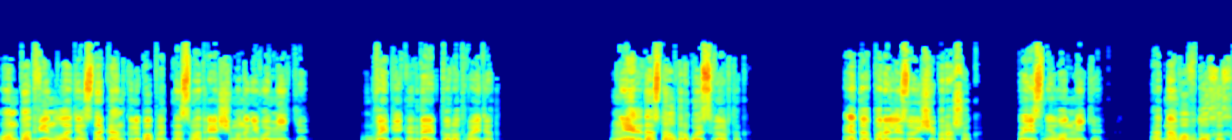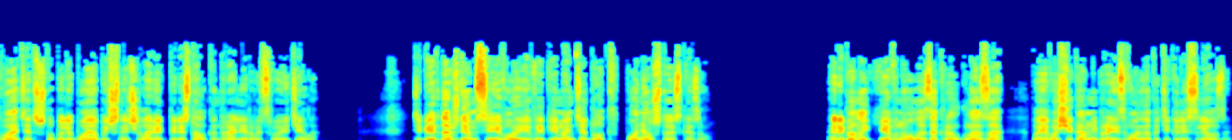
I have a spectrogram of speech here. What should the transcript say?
Он подвинул один стакан к любопытно смотрящему на него Микки. Выпей, когда этот урод войдет. Нель достал другой сверток. Это парализующий порошок, пояснил он Микки. Одного вдоха хватит, чтобы любой обычный человек перестал контролировать свое тело. Теперь дождемся его и выпьем антидот. Понял, что я сказал? Ребенок кивнул и закрыл глаза — по его щекам непроизвольно потекли слезы.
